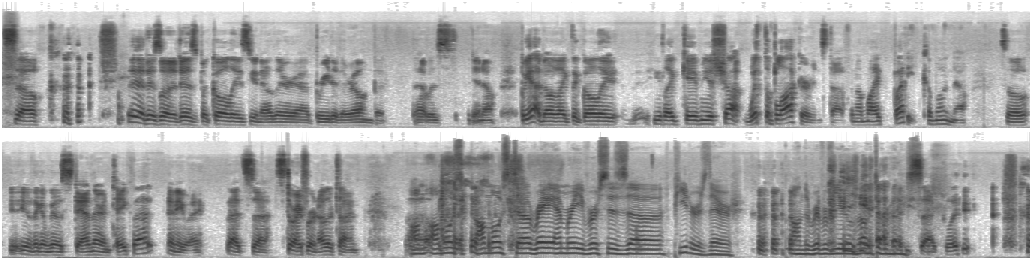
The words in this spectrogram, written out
so it is what it is. But goalies, you know, they're a breed of their own. But that was, you know, but yeah, no, like the goalie, he like gave me a shot with the blocker and stuff, and I'm like, buddy, come on now. So you, you think I'm going to stand there and take that? Anyway, that's a story for another time. Al- almost almost uh, Ray Emery versus uh, Peters there on the Riverview Yeah, exactly.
